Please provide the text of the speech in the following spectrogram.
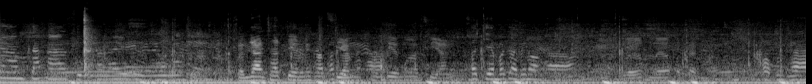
งามตาสุดท้ายสัญญาณชัดเจนไหมครับ เสียงชัดเจนเมื่อเสียงพระเจมส์พระเจ้าพี่น้องครับเลิฟเลิฟครับขอบคุณค่ะ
